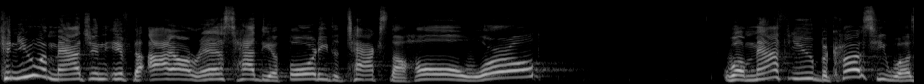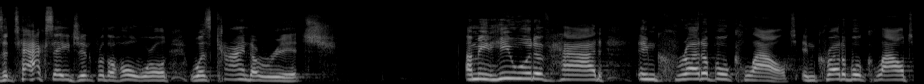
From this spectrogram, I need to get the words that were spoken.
Can you imagine if the IRS had the authority to tax the whole world? Well, Matthew, because he was a tax agent for the whole world, was kind of rich. I mean, he would have had incredible clout, incredible clout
